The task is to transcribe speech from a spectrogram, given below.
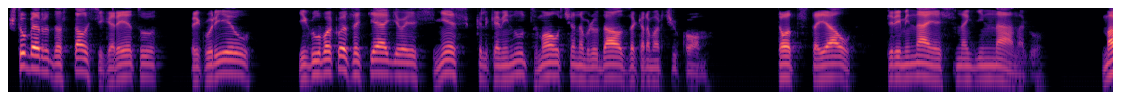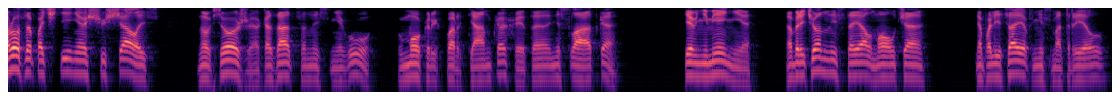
Штубер достал сигарету, прикурил и, глубоко затягиваясь, несколько минут молча наблюдал за Крамарчуком. Тот стоял, переминаясь ноги на ногу. Мороза почти не ощущалось, но все же оказаться на снегу в мокрых портянках — это не сладко. Тем не менее, обреченный стоял молча, на полицаев не смотрел,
